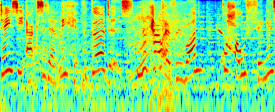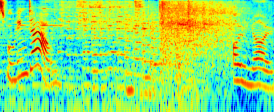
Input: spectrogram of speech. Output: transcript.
Dazey accidentally hit the girders. Look out, everyone. The whole thing is falling down. Oh no.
